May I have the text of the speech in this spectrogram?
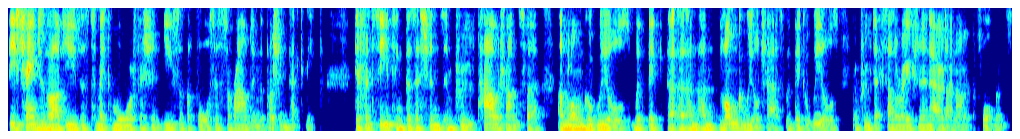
These changes allowed users to make more efficient use of the forces surrounding the pushing technique. Different seating positions improved power transfer, and longer wheels with big uh, uh and, and longer wheelchairs with bigger wheels improved acceleration and aerodynamic performance.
